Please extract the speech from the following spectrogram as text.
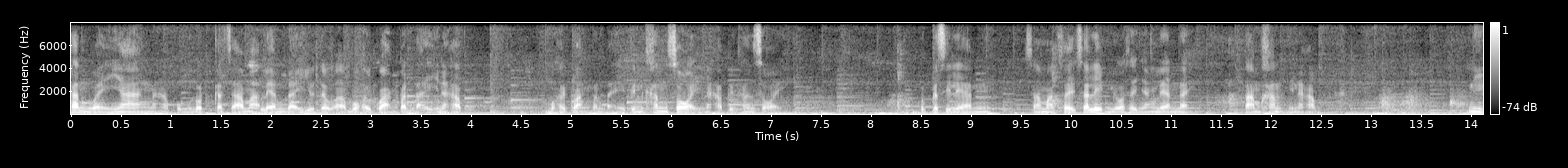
ขั้นไวยางนะครับ ผมรถกระสามารถแลนได้อยู่แต่ว่าบ่ค่อยกว้างปันไดนะครับบ่ค่อยกว้างปันไดเป็นขั้นซอยนะครับ เป็นขั้นซอยรถกระสีแลนสามารถใส่ซาเล้งหรือว่าใส่ยางแลนได้ตามขั้นนี้นะครับ นี่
